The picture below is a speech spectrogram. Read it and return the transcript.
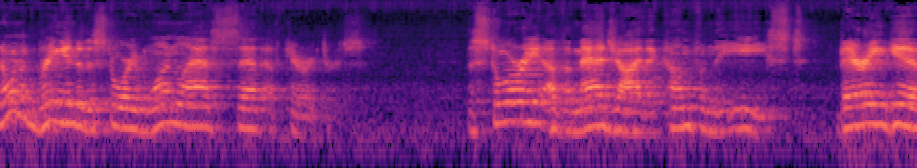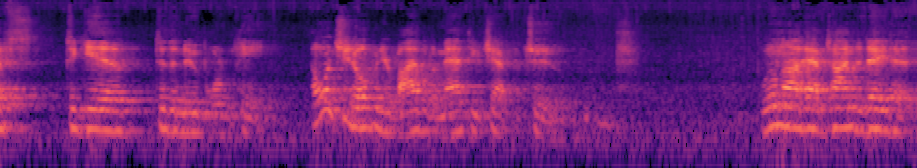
And I want to bring into the story one last set of characters. The story of the Magi that come from the east, bearing gifts to give to the newborn king. I want you to open your Bible to Matthew chapter 2. We'll not have time today to,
